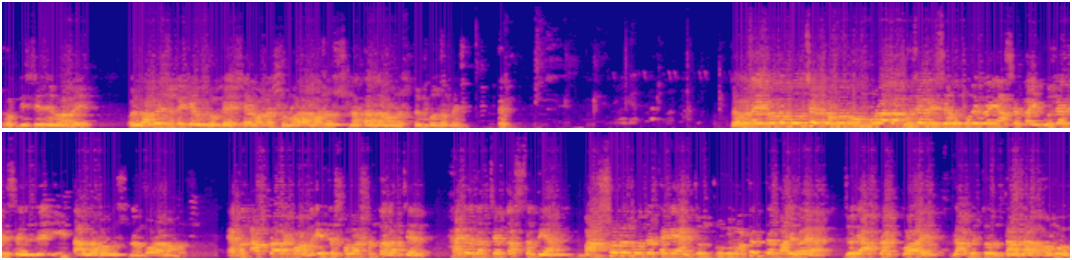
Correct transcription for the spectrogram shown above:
ঢুকিছি যেভাবে ওইভাবে যদি কেউ ঢুকে, সে মানুষ মরা মানুষ না তাজা মানুষ, তুমি বুঝো না যখন এই কথা বলছে, তখন উপরালা বুঝা নিছে, উপরে যাই আছে তাই বুঝা নিছে যে এই তাজা মানুষ না, মরা মানুষ। এখন আপনারা কোন, এই যে সবার সুন্দর যাচ্ছেন হাটে যাচ্ছেন রাস্তা দিয়া বাথরুমের মধ্যে থেকে একজন টুপি মাথার বাড়ি হয়ে যদি আপনার কয় যে আমি তোর দাদা, অমুক,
